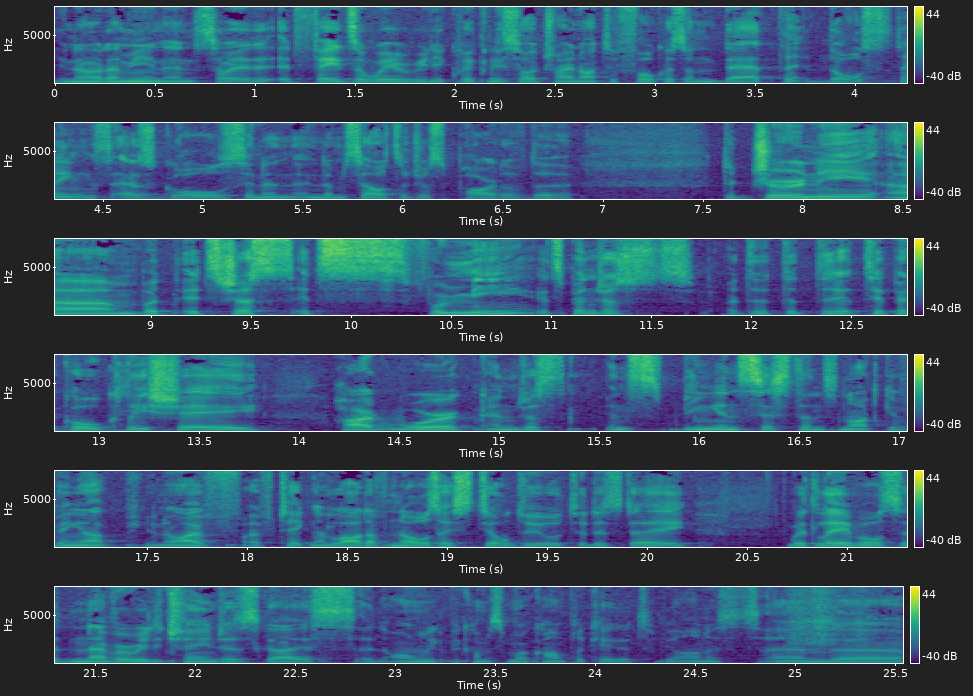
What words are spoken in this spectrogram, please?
You know what I mean? And so it, it fades away really quickly. So I try not to focus on that th- those things as goals in, in, in themselves. They're just part of the the journey. Um, but it's just it's for me. It's been just the, the, the typical cliche hard work and just ins- being insistent, not giving up. You know, I've I've taken a lot of no's. I still do to this day. With labels, it never really changes, guys. It only becomes more complicated, to be honest. And uh,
